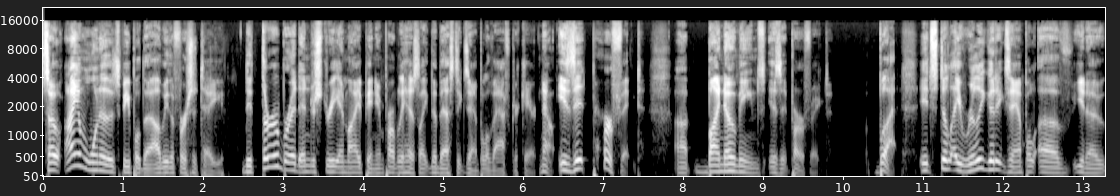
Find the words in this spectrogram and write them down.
So I am one of those people that I'll be the first to tell you. The thoroughbred industry, in my opinion, probably has like the best example of aftercare. Now, is it perfect? Uh, by no means is it perfect, but it's still a really good example of you know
